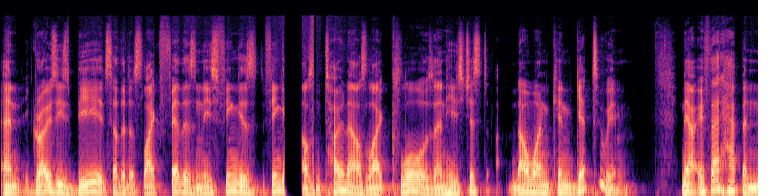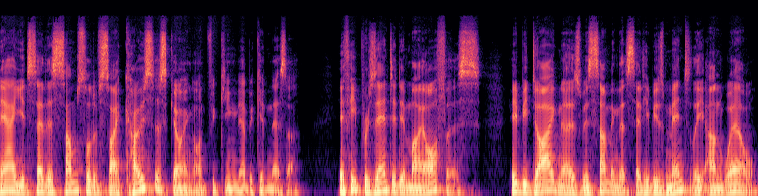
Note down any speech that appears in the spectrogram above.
and grows his beard so that it's like feathers and his fingers, fingernails and toenails like claws, and he's just no one can get to him. Now, if that happened now, you'd say there's some sort of psychosis going on for King Nebuchadnezzar. If he presented in my office, he'd be diagnosed with something that said he was mentally unwell.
